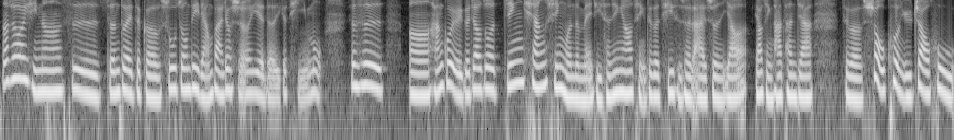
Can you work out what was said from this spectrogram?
那最后一题呢，是针对这个书中第两百六十二页的一个题目，就是。嗯，韩国有一个叫做金香新闻的媒体，曾经邀请这个七十岁的艾顺邀邀请他参加这个受困于照护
